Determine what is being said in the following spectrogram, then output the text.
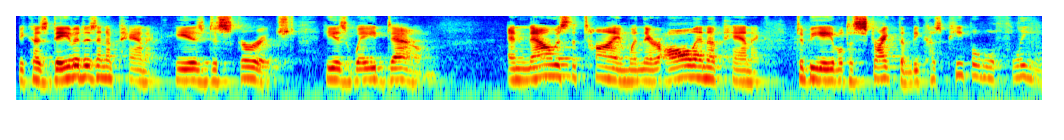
because David is in a panic. He is discouraged, he is weighed down. And now is the time when they're all in a panic to be able to strike them because people will flee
